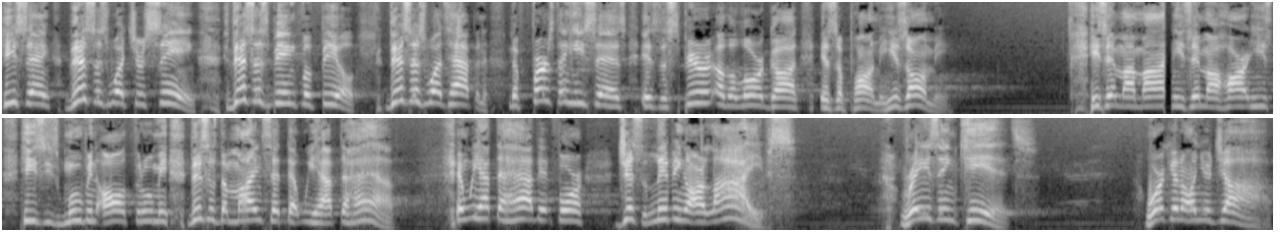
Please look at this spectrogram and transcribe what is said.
He's saying, This is what you're seeing. This is being fulfilled. This is what's happening. The first thing he says is, The Spirit of the Lord God is upon me. He's on me. He's in my mind. He's in my heart. He's, he's, he's moving all through me. This is the mindset that we have to have. And we have to have it for just living our lives, raising kids, working on your job,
